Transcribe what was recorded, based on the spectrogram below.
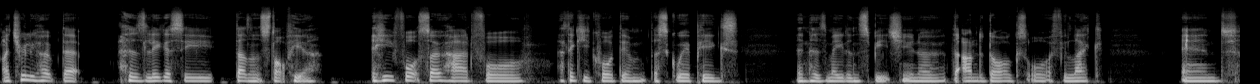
I truly hope that his legacy doesn't stop here he fought so hard for, I think he called them the square pigs in his maiden speech, you know, the underdogs, or if you like. And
